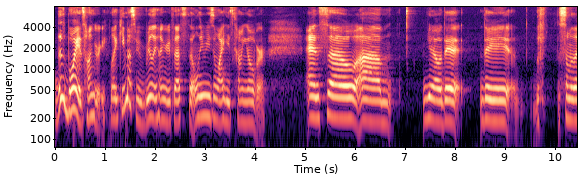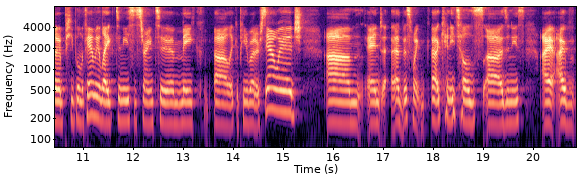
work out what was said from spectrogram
this boy is hungry. Like he must be really hungry if that's the only reason why he's coming over. And so, um, you know, the the the some of the people in the family, like Denise, is trying to make uh, like a peanut butter sandwich. Um, and at this point, uh, Kenny tells uh, Denise, I, I've,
